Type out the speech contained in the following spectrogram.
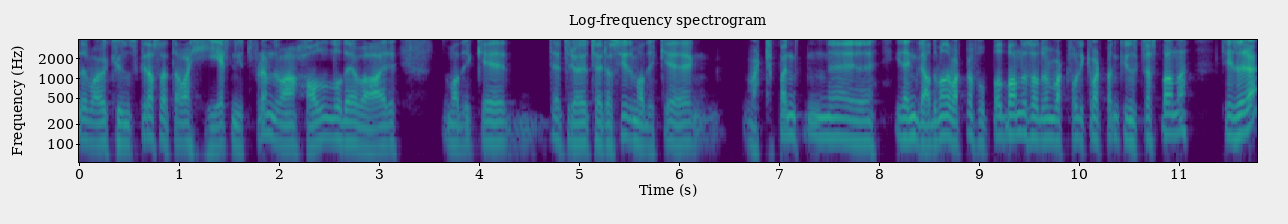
Det var jo kunstgress, dette var helt nytt for dem. Det var hall, og det var De hadde ikke Det tror jeg tør å si, de hadde ikke vært på en eh, I den grad de hadde vært på en fotballbane, så hadde de i hvert fall ikke vært på en kunstgressbane tidligere.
